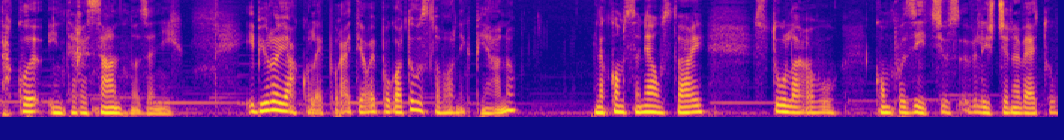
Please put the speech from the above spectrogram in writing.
tako interesantno za njih. I bilo je jako lepo raditi, ovaj pogotovo Slavonik piano, na kom sam ja u stvari Stularovu kompoziciju Lišće na vetru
